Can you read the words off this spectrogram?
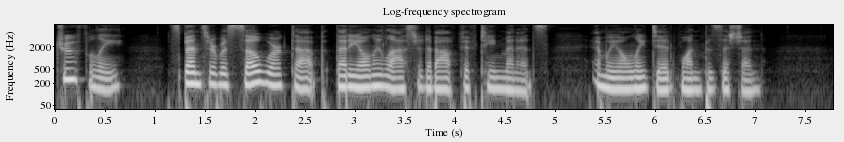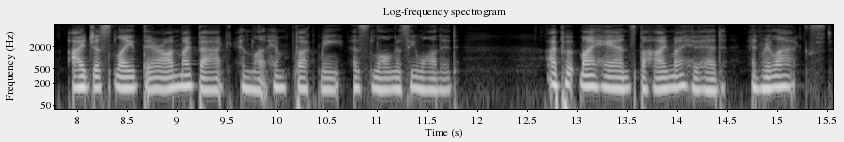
Truthfully, Spencer was so worked up that he only lasted about 15 minutes, and we only did one position. I just laid there on my back and let him fuck me as long as he wanted. I put my hands behind my head and relaxed.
